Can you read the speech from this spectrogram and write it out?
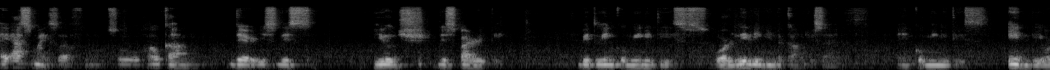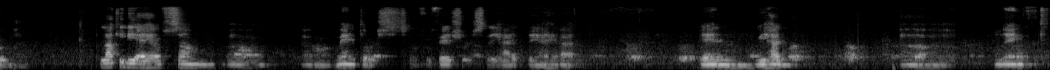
i ask myself so how come there is this huge disparity between communities who are living in the countryside and communities in the urban. Luckily i have some uh, uh, mentors or professors they had they had. And we had uh, length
